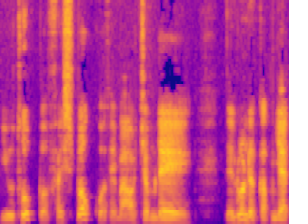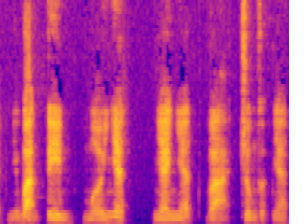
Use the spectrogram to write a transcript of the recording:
YouTube và Facebook của Thời báo chấm để luôn được cập nhật những bản tin mới nhất, nhanh nhất và trung thực nhất.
